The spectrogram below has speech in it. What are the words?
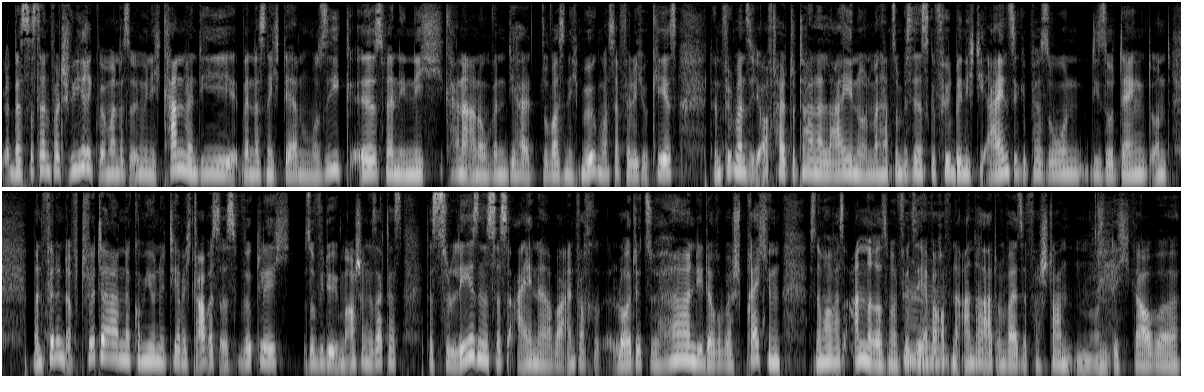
das ist dann voll schwierig, wenn man das irgendwie nicht kann, wenn die, wenn das nicht deren Musik ist, wenn die nicht, keine Ahnung, wenn die halt sowas nicht mögen, was ja völlig okay ist, dann fühlt man sich oft halt total alleine und man hat so ein bisschen das Gefühl, bin ich die einzige Person, die so denkt. Und man findet auf Twitter eine Community, aber ich glaube, es ist wirklich, so wie du eben auch schon gesagt hast, das zu lesen ist das eine, aber einfach Leute zu hören, die darüber sprechen, ist nochmal was anderes. Man fühlt mhm. sich einfach auf eine andere Art und Weise verstanden. Und ich glaube,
